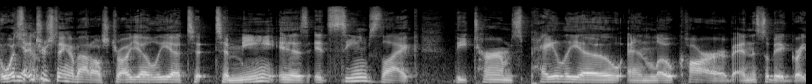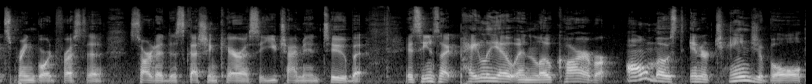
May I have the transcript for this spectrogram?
What's Yeah. interesting about Australia, Leah, to, to me is it seems like the terms paleo and low carb, and this will be a great springboard for us to start a discussion, Kara, so you chime in too. But it seems like paleo and low carb are almost interchangeable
